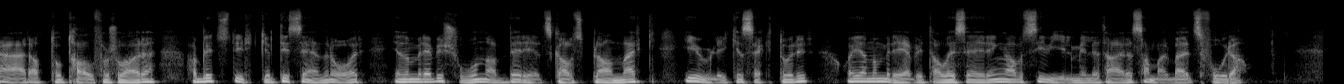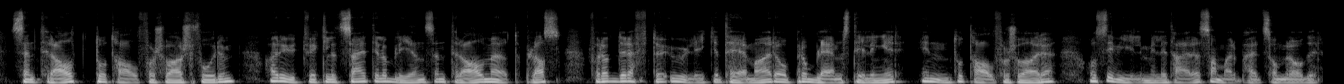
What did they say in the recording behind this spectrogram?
er at totalforsvaret har blitt styrket de senere år gjennom revisjon av beredskapsplanverk i ulike sektorer og gjennom revitalisering av sivilmilitære samarbeidsfora. Sentralt totalforsvarsforum har utviklet seg til å bli en sentral møteplass for å drøfte ulike temaer og problemstillinger innen totalforsvaret og sivilmilitære samarbeidsområder.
